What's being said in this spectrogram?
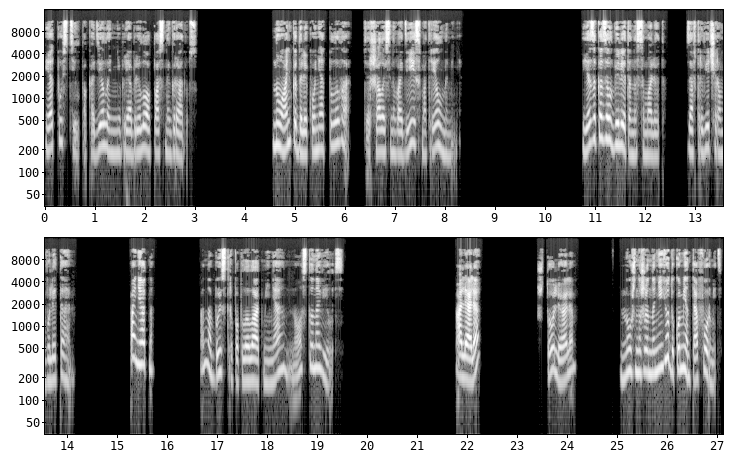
и отпустил, пока дело не приобрело опасный градус. Но Анька далеко не отплыла, держалась на воде и смотрела на меня. Я заказал билеты на самолет. Завтра вечером вылетаем. Понятно. Она быстро поплыла от меня, но остановилась. А Ляля? Что Ляля? Нужно же на нее документы оформить.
